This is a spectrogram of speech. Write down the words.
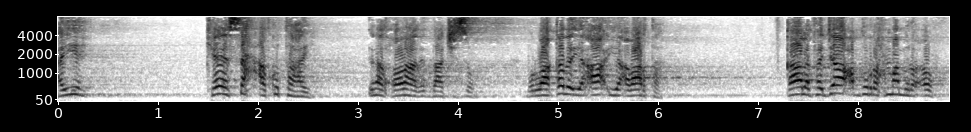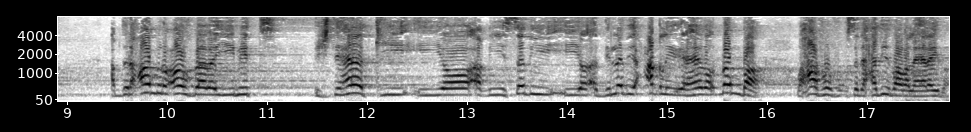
haye kee sax aad ku tahay inaad xoolahaada daajiso. Barwaaqada iyo abaarta. Qaala fa jaءa cabduraxmaan cawf. Cabdiraxmaan binu cawf baaba yimid ijtihaadkii iyo aqyisadii iyo adiladii caqliga ahayd oo dhanba waxaa fuufuqsaday xadiid baaba la helayba.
